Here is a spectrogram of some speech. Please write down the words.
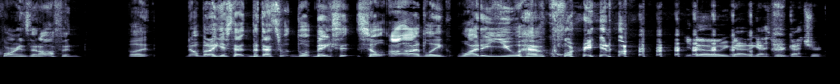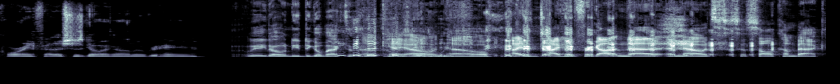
Quarians that often. But no, but I guess that but that's what, what makes it so odd. Like, why do you have Quarian armor? you know you got you got your got your Quarian fetishes going on over here. we don't need to go back to that. That Okay. oh week. no, I I had forgotten that, and now it's it's all come back.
